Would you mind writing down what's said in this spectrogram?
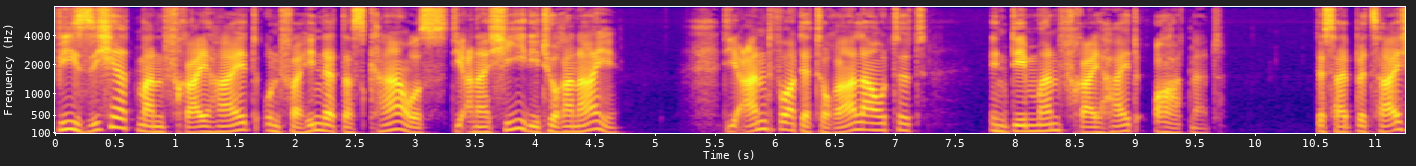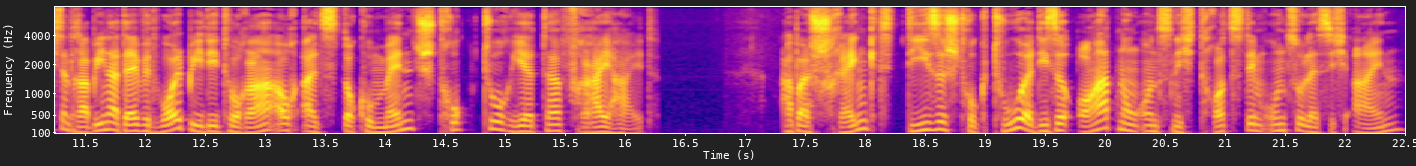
Wie sichert man Freiheit und verhindert das Chaos, die Anarchie, die Tyrannei? Die Antwort der Torah lautet, indem man Freiheit ordnet. Deshalb bezeichnet Rabbiner David Wolpe die Torah auch als Dokument strukturierter Freiheit. Aber schränkt diese Struktur, diese Ordnung uns nicht trotzdem unzulässig ein?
